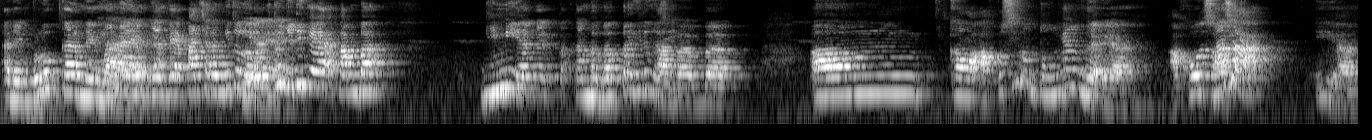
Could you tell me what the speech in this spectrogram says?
ada yang pelukan ada yang mana yang, yang kayak pacaran gitu loh. Iya, itu iya. jadi kayak tambah gini ya kayak ta- tambah baper gitu nggak sih? Tambah bab Em, kalau aku sih untungnya enggak ya. Aku soal- masa? Iya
